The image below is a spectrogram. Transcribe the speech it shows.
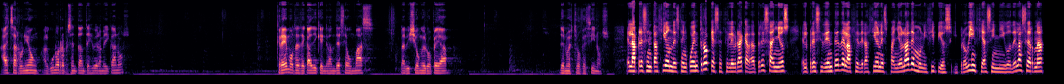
a esta reunión algunos representantes iberoamericanos, creemos desde Cádiz que engrandece aún más la visión europea de nuestros vecinos. En la presentación de este encuentro, que se celebra cada tres años, el presidente de la Federación Española de Municipios y Provincias, Íñigo de la Serna,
